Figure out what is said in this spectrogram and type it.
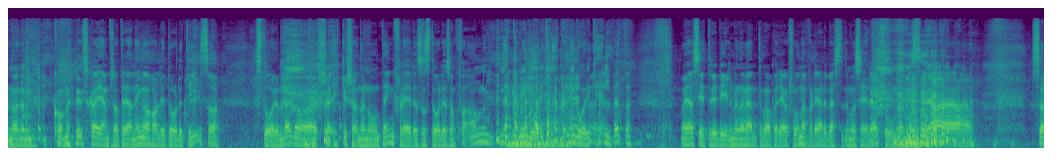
når de kommer, skal hjem fra trening og har litt dårlig tid, så står de der og ikke skjønner noen ting. Flere som står liksom Faen, nøkkelen min går ikke, nøkkelen min går ikke, helvete. Og jeg sitter i bilen min og venter bare på reaksjonen, for det er det beste. Du må se reaksjonen deres. Ja, ja, ja. Så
